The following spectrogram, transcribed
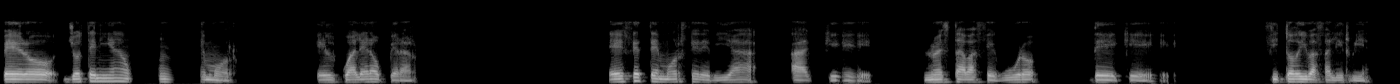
Pero yo tenía un temor, el cual era operar. Ese temor se debía a que no estaba seguro de que si todo iba a salir bien.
